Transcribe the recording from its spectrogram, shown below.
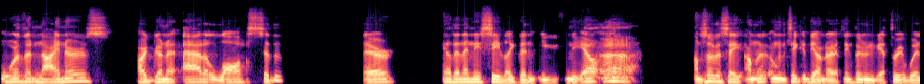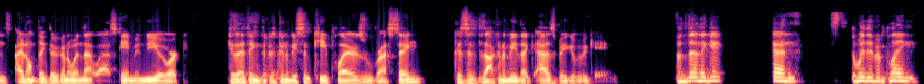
or the Niners are going to add a loss to the, there. You know, then you see like then you, you know. I'm still gonna say I'm I'm gonna take it the under. I think they're gonna get three wins. I don't think they're gonna win that last game in New York because I think there's gonna be some key players resting because it's not gonna be like as big of a game. But then again, and the way they've been playing,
